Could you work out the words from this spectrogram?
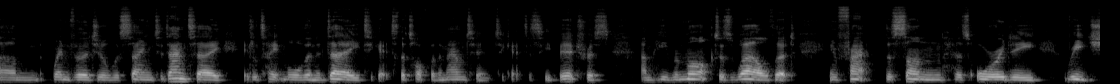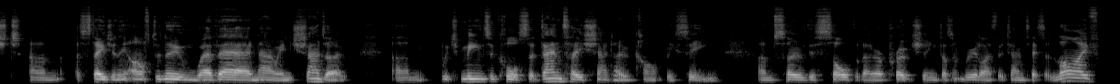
um, when Virgil was saying to Dante, it'll take more than a day to get to the top of the mountain to get to see Beatrice, um, he remarked as well that in fact the sun has already reached um, a stage in the afternoon where they're now in shadow, um, which means, of course, that Dante's shadow can't be seen. Um, so this soul that they're approaching doesn't realize that Dante's alive,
